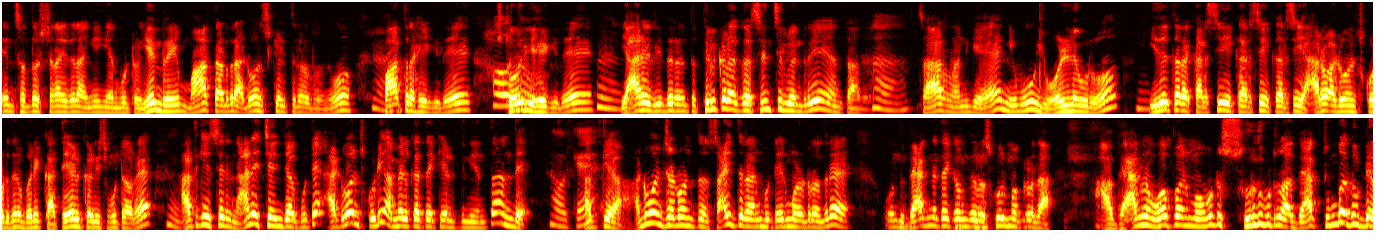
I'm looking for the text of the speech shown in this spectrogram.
ಏನು ಸಂತೋಷ ಚೆನ್ನಾಗಿದ್ದಾರೆ ಹಂಗೆ ಹಿಂಗೆ ಅಂದ್ಬಿಟ್ಟು ಏನ್ರಿ ಮಾತಾಡಿದ್ರೆ ಅಡ್ವಾನ್ಸ್ ಕೇಳ್ತಿರಲ್ರಿ ನೀವು. ಪಾತ್ರ ಹೇಗಿದೆ? ಸ್ಟೋರಿ ಹೇಗಿದೆ? ಯಾರ್ಯಾರು ಇದ್ದಾರೆ ಅಂತ ತಿಳ್ಕೊಳಕ ಸೆನ್ಸ್ ಇಲ್ವೇನ್ರಿ ಅಂತ ಅಂದ್ರೆ. ಸರ್ ನನಗೆ ನೀವು ಏಳ್ನೇವ್ರು ಇದೇ ತರ ಕರ್ಸಿ ಕರ್ಸಿ ಕರ್ಸಿ ಯಾರೋ ಅಡ್ವಾನ್ಸ್ ಕೊಡಿದ್ರೆ ಬರೀ ಕತೆ ಹೇಳಿ ಕಳಿಸ್ಬಿಟ್ಟವ್ರೆ. ಅದಕ್ಕೆ ಸರಿ ನಾನೇ ಚೇಂಜ್ ಆಗ್ಬಿಟ್ಟೆ ಅಡ್ವಾನ್ಸ್ ಕೊಡಿ ಆಮೇಲೆ ಕತೆ ಕೇಳ್ತೀನಿ ಅಂತ ಅಂದೆ. ಅದಕ್ಕೆ ಅಡ್ವಾನ್ಸ್ ಅಡ್ವಾನ್ಸ್ ಸಾಯ್ತೀರ ಅಂದ್ಬಿಟ್ಟು ಏನು ಮಾಡ್ರು ಅಂದ್ರೆ ಒಂದು ಬ್ಯಾಗ್ನ ತಗೊಂಡಿಲ್ಲ ಸ್ಕೂಲ್ ಮಕ್ಕಳದ ಆ ಬ್ಯಾಗ್ನ ಓಪನ್ ಮಾಡ್ಬಿಟ್ಟು ಸುರಿದು ಬಿಟ್ರು ಆ ಬ್ಯಾಗ್ ತುಂಬಾ ದುಡ್ಡೆ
